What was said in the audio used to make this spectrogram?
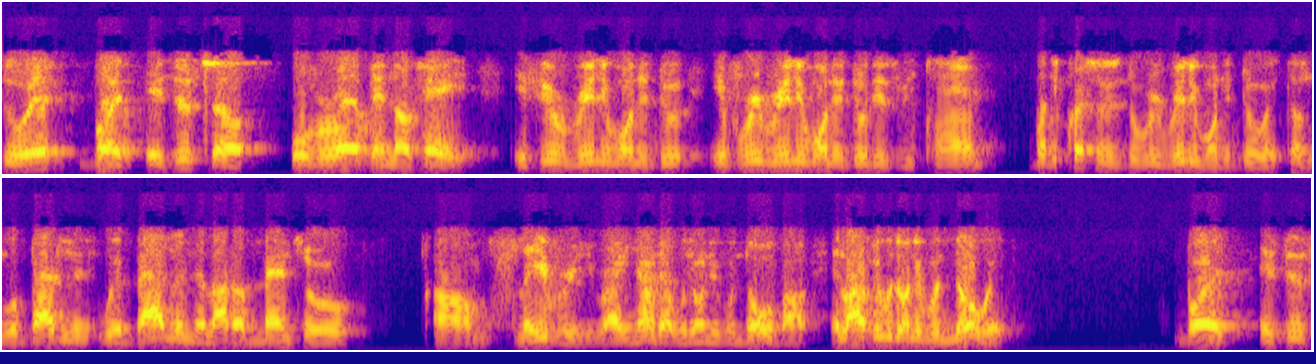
to it, but it's just the overall thing of hey, if you really want to do, if we really want to do this, we can. But the question is, do we really want to do it? Because we're battling, we're battling a lot of mental um, slavery right now that we don't even know about. A lot of people don't even know it. But it's just,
